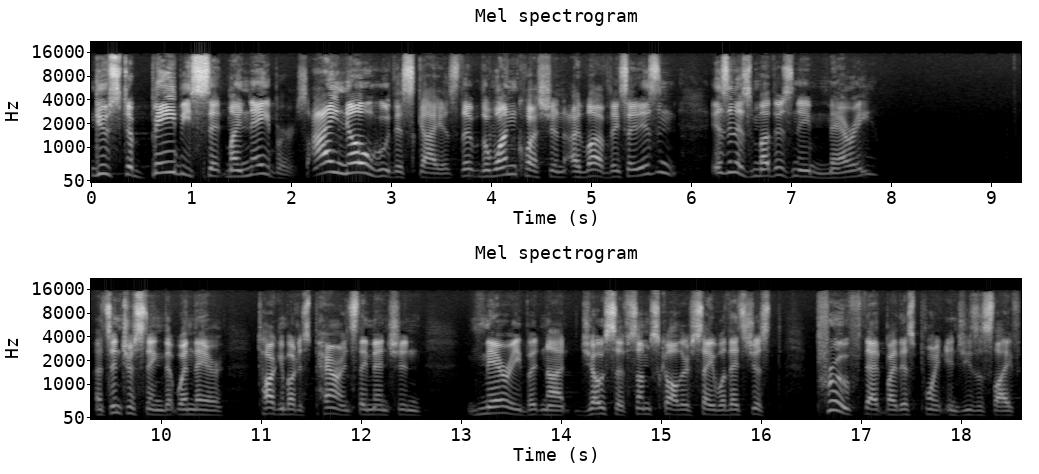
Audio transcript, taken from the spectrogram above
used to babysit my neighbors. I know who this guy is. The, the one question I love, they said, isn't, isn't his mother's name Mary? It's interesting that when they're talking about his parents, they mention Mary but not Joseph. Some scholars say, well, that's just proof that by this point in Jesus' life,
